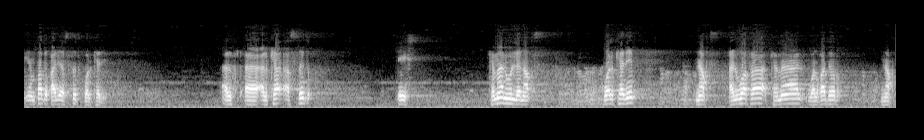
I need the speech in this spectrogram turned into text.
ينطبق عليها الصدق والكذب الصدق إيش؟ كمال ولا نقص؟ والكذب نقص الوفاء كمال والغدر نقص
